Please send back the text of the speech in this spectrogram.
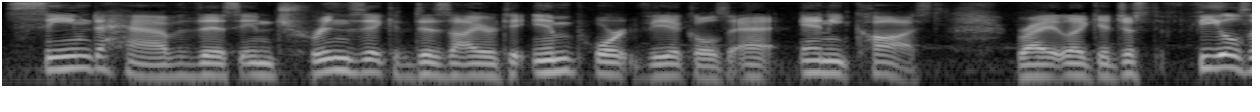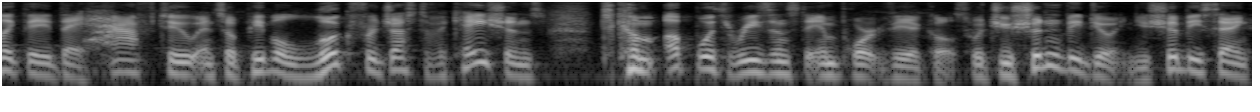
seem to have this intrinsic desire to import vehicles at any cost, right? Like it just feels like they, they have to. And so people look for justifications to come up with reasons to import vehicles, which you shouldn't shouldn't be doing. You should be saying,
